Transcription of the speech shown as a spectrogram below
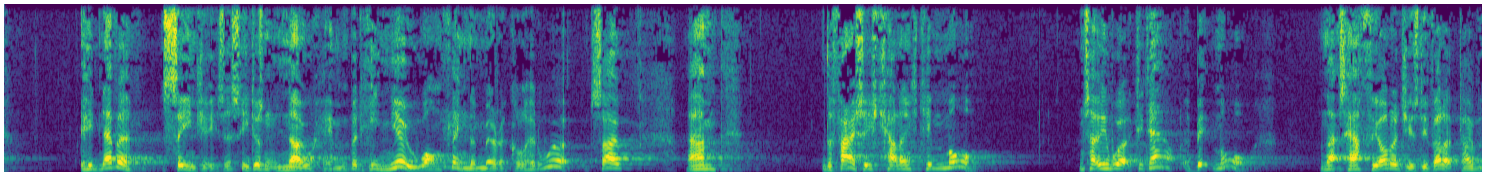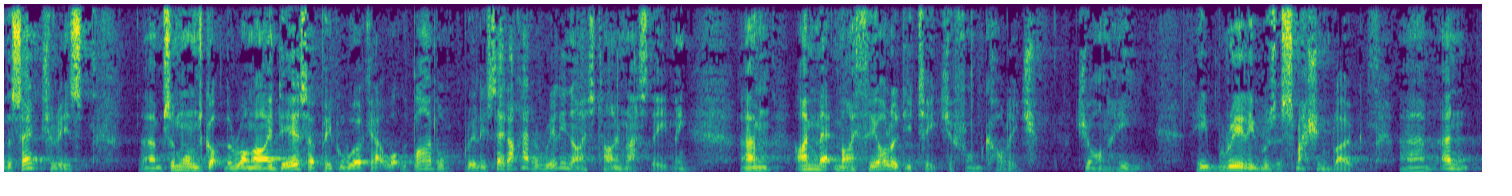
he'd never seen Jesus, he doesn't know him, but he knew one thing the miracle had worked. So um, the Pharisees challenged him more. And so he worked it out a bit more. And that's how theology has developed over the centuries. Um, someone's got the wrong idea, so people work out what the Bible really said. I had a really nice time last evening. Um, I met my theology teacher from college, John. He, he really was a smashing bloke. Um, and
